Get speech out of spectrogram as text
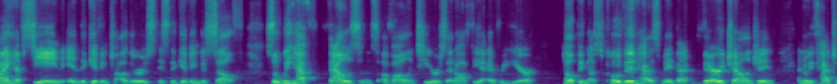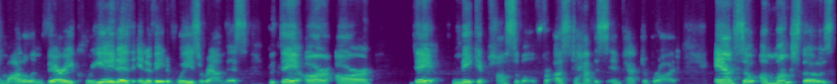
I have seen in the giving to others is the giving to self. So we have thousands of volunteers at AFYA every year helping us. COVID has made that very challenging, and we've had to model in very creative, innovative ways around this. But they are our, they make it possible for us to have this impact abroad. And so amongst those,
